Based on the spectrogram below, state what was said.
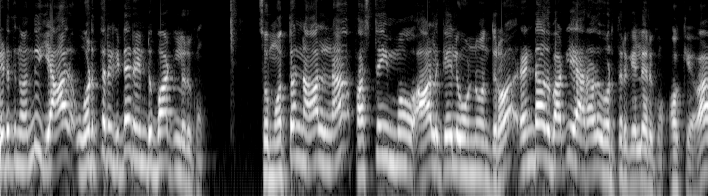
எடுத்துன்னு வந்து யார் ஒருத்தர்கிட்ட ரெண்டு பாட்டில் இருக்கும். ஸோ மொத்தம் நாலுனா ஃபர்ஸ்ட் டைம் ஆள் கையில் ஒன்று வந்துடும் ரெண்டாவது பாட்டில் யாராவது ஒருத்தர் கையில் இருக்கும். ஓகேவா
